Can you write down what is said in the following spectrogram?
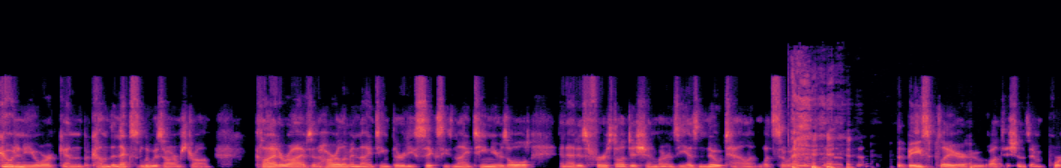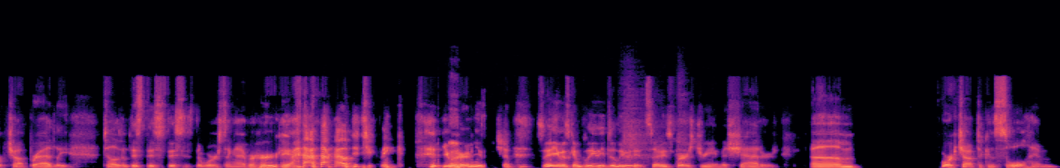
go to New York and become the next Louis Armstrong. Clyde arrives in Harlem in 1936. He's 19 years old, and at his first audition, learns he has no talent whatsoever. the, the, the, bass player who auditions him, Porkchop Bradley, tells him, "This, this, this is the worst thing I ever heard. How did you think you were a musician?" So he was completely deluded. So his first dream is shattered. Um, Porkchop, to console him,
